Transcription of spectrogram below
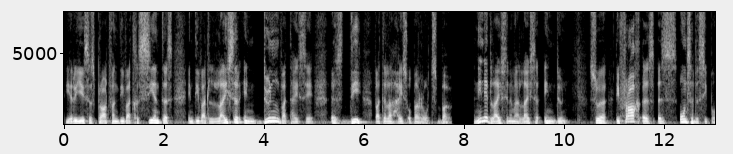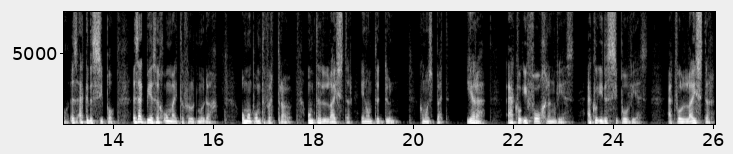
Die Here Jesus praat van die wat geseënd is en die wat luister en doen wat hy sê, is die wat hulle huis op 'n rots bou. Nie net luister nie, maar luister en doen. So, die vraag is, is ons 'n disipel? Is ek 'n disipel? Is ek besig om my te verootmoedig, om op hom te vertrou, om te luister en om te doen? Kom ons bid. Here, ek wil u volgeling wees. Ek wil u disipel wees. Ek wil luister.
